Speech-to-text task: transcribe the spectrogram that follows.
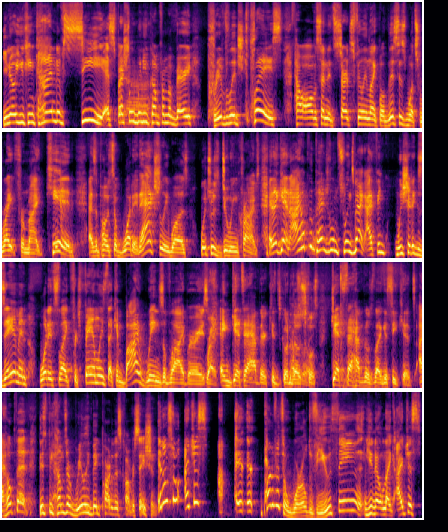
you know, you can kind of see, especially when you come from a very privileged place, how all of a sudden it starts feeling like, well, this is what's right for my kid, as opposed to what it actually was, which was doing crimes. And again, I hope the pendulum swings back. I think we should examine what it's like for families that can buy wings of libraries Right. and get to have their kids go to those schools, gets to have those legacy kids. I hope that this becomes a really big part of this conversation. It also, I just, I, it, part of it's a worldview thing. You know, like I just,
